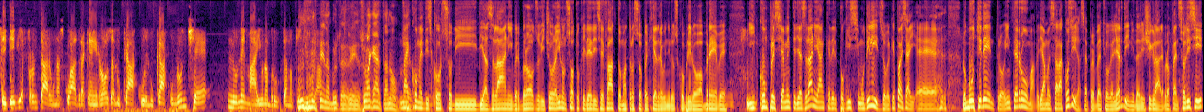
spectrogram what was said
se devi affrontare una squadra che ha in rosa Lukaku e Lukaku non c'è, non è mai una brutta notizia. Non è una brutta sulla carta no. Ma certo. è come il discorso di, di, Aslani per Brozovic. Ora io non so tu che idea ti sei fatto, ma te lo sto per chiedere, quindi lo scoprirò a breve. In, complessivamente di Aslani e anche del pochissimo utilizzo, perché poi sai, eh, lo butti dentro, Inter Roma, vediamo se sarà così, c'è sempre il vecchio Gagliardini da riciclare, però penso di sì,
